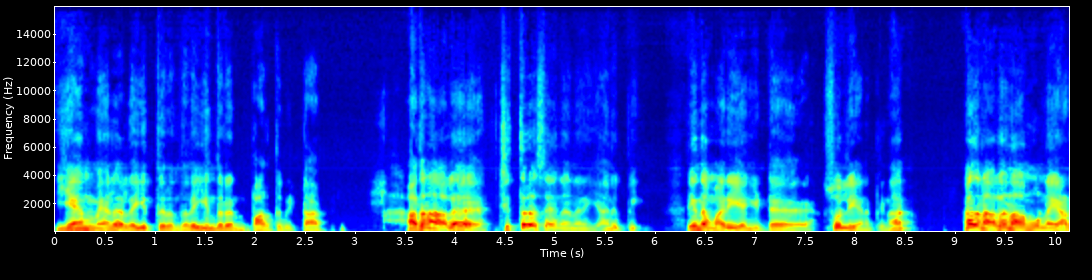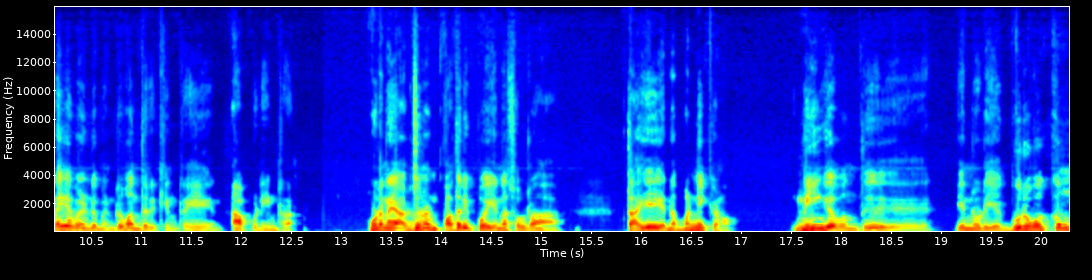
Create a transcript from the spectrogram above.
ஏன் மேலே லயித்திருந்ததை இந்திரன் பார்த்து விட்டார் அதனால் சித்திரசேனனை அனுப்பி இந்த மாதிரி என்கிட்ட சொல்லி அனுப்பினார். அதனால் நான் உன்னை அடைய வேண்டும் என்று வந்திருக்கின்றேன் அப்படின்றான். உடனே அர்ஜுனன் பதறி போய் என்ன சொல்கிறான் தாயே என்னை மன்னிக்கணும். நீங்க வந்து என்னுடைய குருவுக்கும்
